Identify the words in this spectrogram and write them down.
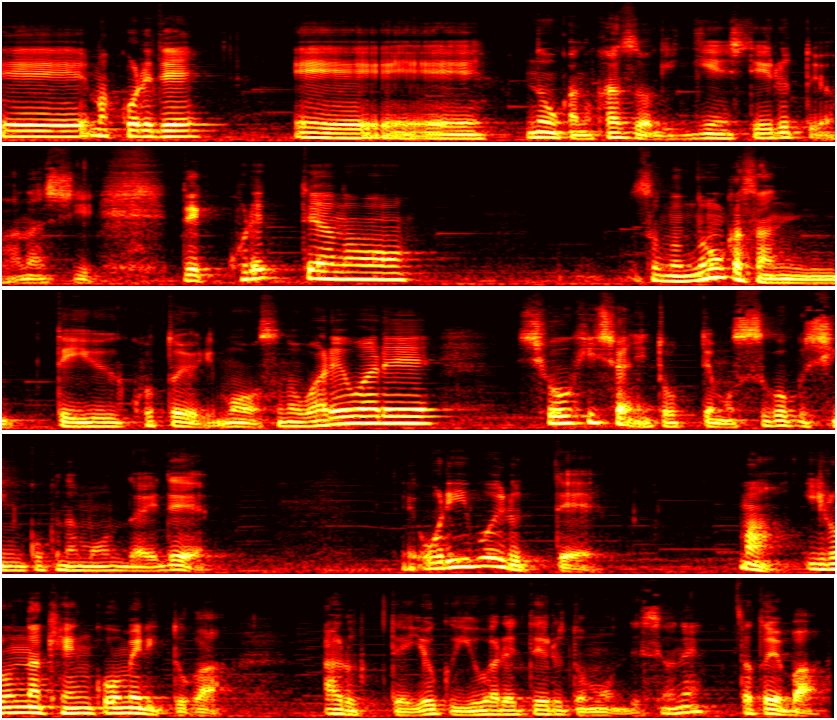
で、まあ、これで、えー、農家の数を激減しているという話。でこれってあのその農家さんっていうことよりもその我々消費者にとってもすごく深刻な問題でオリーブオイルってまあいろんな健康メリットがあるってよく言われてると思うんですよね。例えば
